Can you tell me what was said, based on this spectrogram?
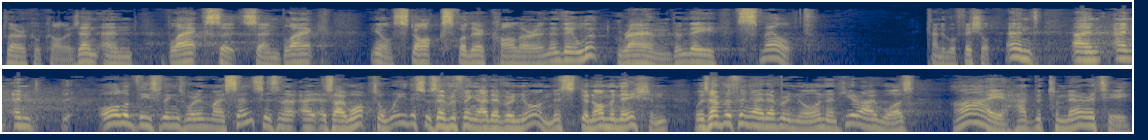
clerical collars, and, and black suits and black you know, stocks for their collar, and, and they looked grand, and they smelt kind of official. And, and, and, and all of these things were in my senses, and I, as I walked away, this was everything I'd ever known. This denomination was everything I'd ever known, and here I was. I had the temerity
